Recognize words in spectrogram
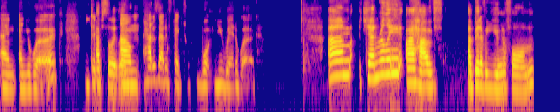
and, and your work. Absolutely. Um, how does that affect what you wear to work? Um, generally, I have a bit of a uniform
